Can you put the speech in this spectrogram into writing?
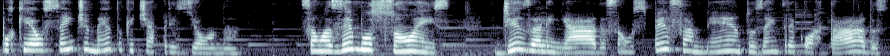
Porque é o sentimento que te aprisiona. São as emoções desalinhadas, são os pensamentos entrecortados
